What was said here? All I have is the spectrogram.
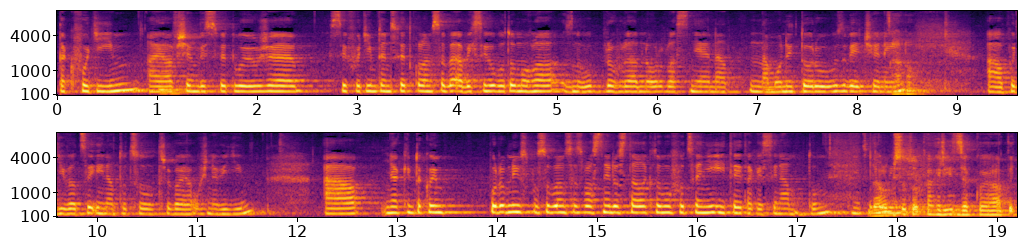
tak fotím a já všem vysvětluju, že si fotím ten svět kolem sebe, abych si ho potom mohla znovu prohlédnout vlastně na, na monitoru zvětšený ano. a podívat si i na to, co třeba já už nevidím. A nějakým takovým podobným způsobem se vlastně dostal k tomu focení i ty, tak jestli nám o tom něco Dalo by se to tak říct, jako já teď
